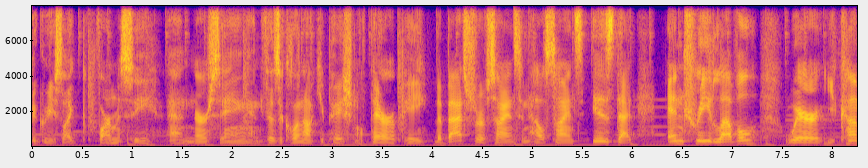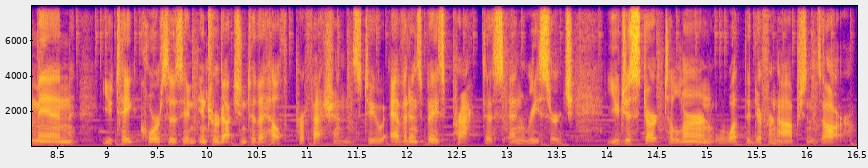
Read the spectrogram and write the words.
Degrees like pharmacy and nursing and physical and occupational therapy. The Bachelor of Science in Health Science is that entry level where you come in, you take courses in Introduction to the Health Professions, to evidence-based practice and research. You just start to learn what the different options are.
